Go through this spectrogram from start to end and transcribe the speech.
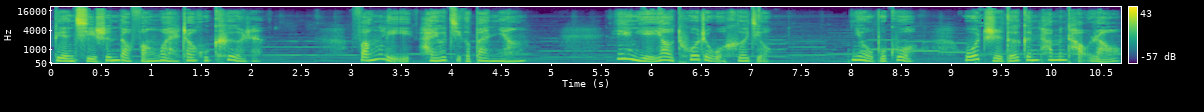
便起身到房外招呼客人。房里还有几个伴娘，硬也要拖着我喝酒，拗不过，我只得跟他们讨饶。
